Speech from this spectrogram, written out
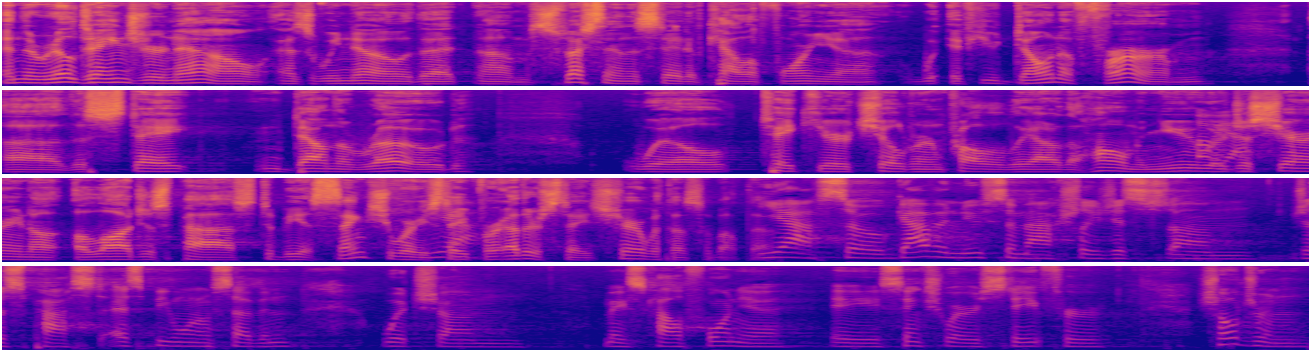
And the real danger now, as we know, that um, especially in the state of California, if you don't affirm uh, the state down the road will take your children probably out of the home. And you oh, were yeah. just sharing a, a, law just passed to be a sanctuary yeah. state for other states. Share with us about that. Yeah, so Gavin Newsom actually just, um, just passed SB 107, which um, makes California a sanctuary state for children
